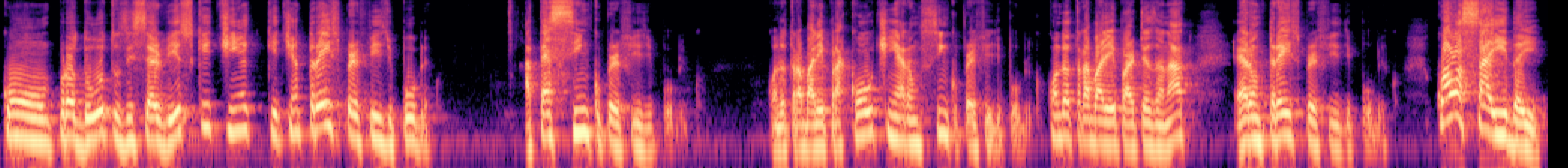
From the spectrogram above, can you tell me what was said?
com produtos e serviços que tinha, que tinha três perfis de público, até cinco perfis de público. Quando eu trabalhei para coaching, eram cinco perfis de público. Quando eu trabalhei para artesanato, eram três perfis de público. Qual a saída aí?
